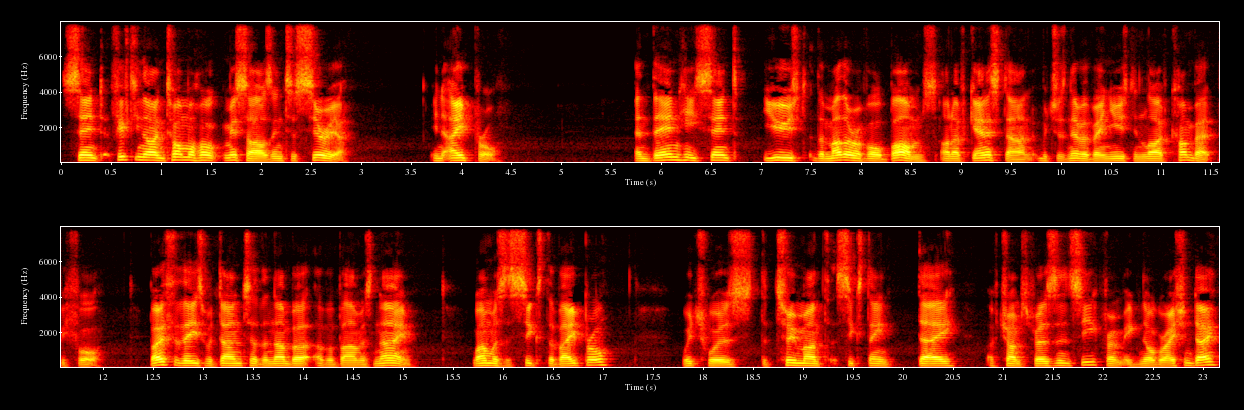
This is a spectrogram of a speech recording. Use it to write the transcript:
sent 59 Tomahawk missiles into Syria in April. And then he sent used the mother of all bombs on Afghanistan, which has never been used in live combat before. Both of these were done to the number of Obama's name. One was the 6th of April, which was the two month, 16th day of Trump's presidency from Inauguration Day,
